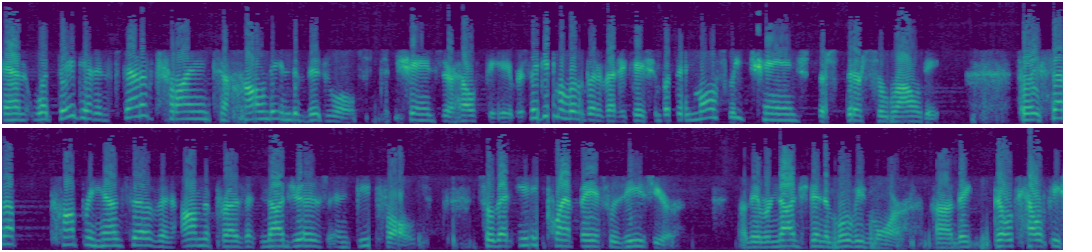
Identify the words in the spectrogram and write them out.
And what they did, instead of trying to hound individuals to change their health behaviors, they gave them a little bit of education, but they mostly changed their, their surroundings. So they set up comprehensive and omnipresent nudges and defaults so that eating plant-based was easier. Uh, they were nudged into moving more. Uh, they built healthy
